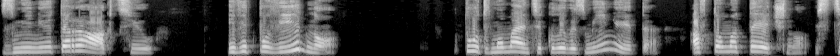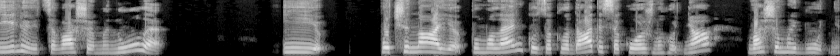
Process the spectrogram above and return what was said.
змінюєте реакцію. І, відповідно, тут, в моменті, коли ви змінюєте, автоматично зцілюється ваше минуле і починає помаленьку закладатися кожного дня ваше майбутнє.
